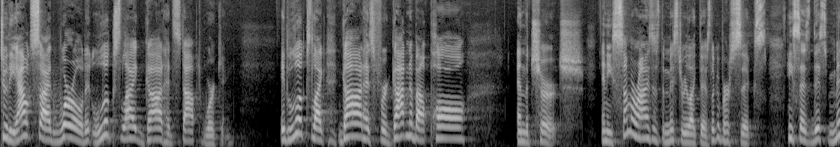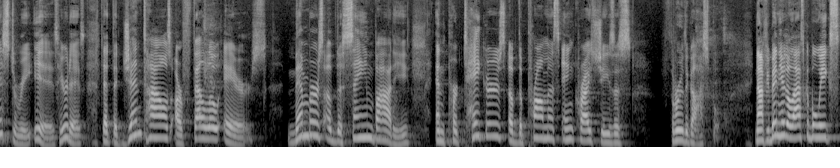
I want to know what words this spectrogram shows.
to the outside world, it looks like God had stopped working. It looks like God has forgotten about Paul and the church. And he summarizes the mystery like this. Look at verse 6. He says, This mystery is, here it is, that the Gentiles are fellow heirs, members of the same body, and partakers of the promise in Christ Jesus through the gospel. Now, if you've been here the last couple weeks,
